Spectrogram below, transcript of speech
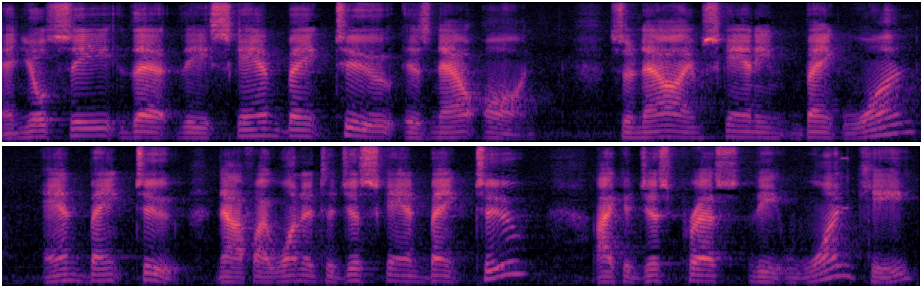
and you'll see that the scan bank 2 is now on. So now I'm scanning bank 1 and bank 2. Now if I wanted to just scan bank 2, I could just press the 1 key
